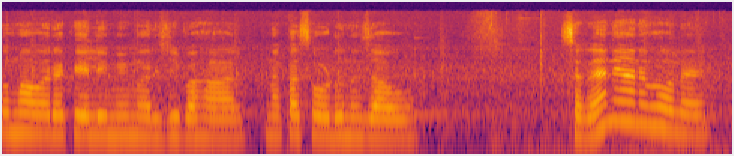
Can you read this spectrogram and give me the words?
तुम्हावर केली मी मर्जी बहाल नका सोडून जाऊ. सगळ्यांनी अनुभवलं आहे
